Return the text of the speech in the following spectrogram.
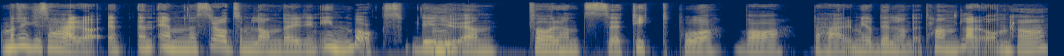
man tänker så här då, en, en ämnesrad som landar i din inbox, det är ju en förhandstitt på vad det här meddelandet handlar om. Ja,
